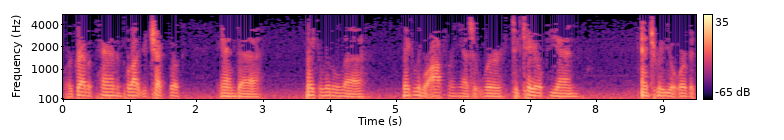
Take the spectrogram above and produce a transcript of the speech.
or grab a pen and pull out your checkbook and uh, make a little uh, make a little offering, as it were, to KOPN and to Radio Orbit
